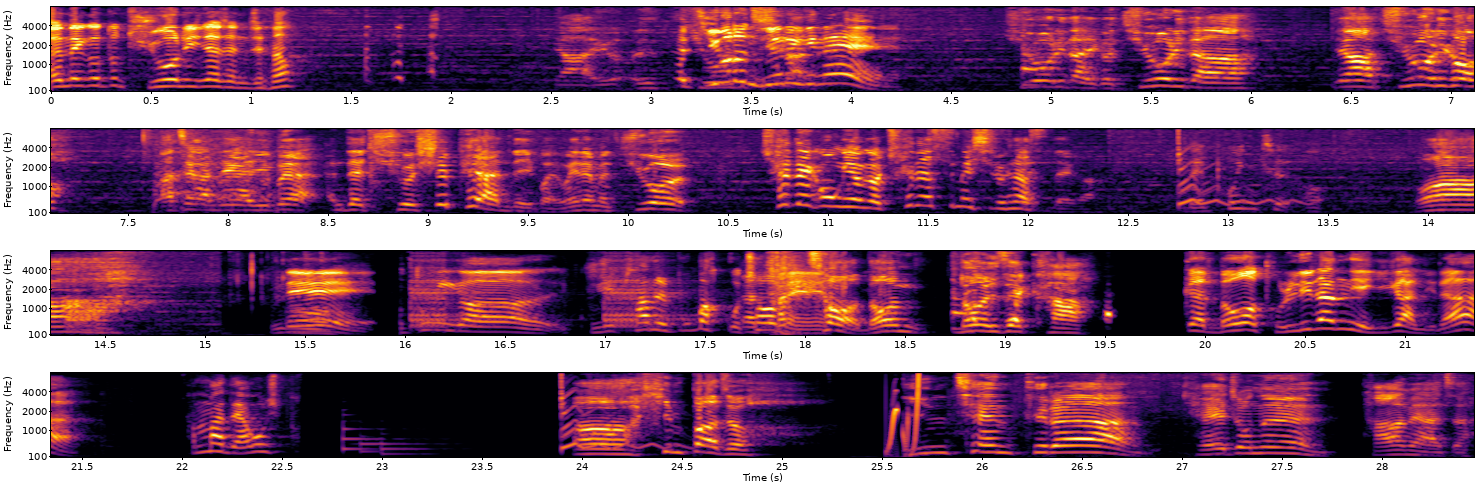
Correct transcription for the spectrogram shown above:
야, 근데 이것도 dual이냐, 젠진아? 야 이거 야, 듀얼은 듀얼이긴 해. 듀얼이다 이거 듀얼이다. 야 듀얼 이거. 아 제가 내가 이번에 근데 dual 실패한데 이번에 왜냐면 dual 최대 공격을 최대 스매시로 해놨어 내가. 내 포인트. 어. 와. 근데 보통이가 94를 뽑았고 야, 처음에. 닥쳐. 넌, 너 이제 가. 그러니까 너가 돌리라는 얘기가 아니라 한마디 하고 싶어. 아, 힘 빠져. 인챈트랑 개조는 다음에 하자.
